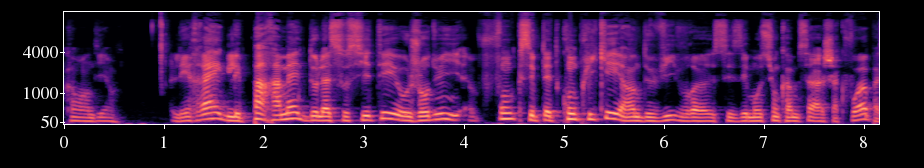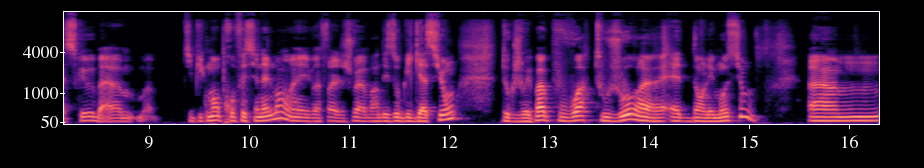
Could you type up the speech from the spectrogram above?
comment dire les règles, les paramètres de la société aujourd'hui font que c'est peut-être compliqué hein, de vivre ces émotions comme ça à chaque fois parce que bah, typiquement professionnellement, hein, je vais avoir des obligations, donc je vais pas pouvoir toujours euh, être dans l'émotion. Euh,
